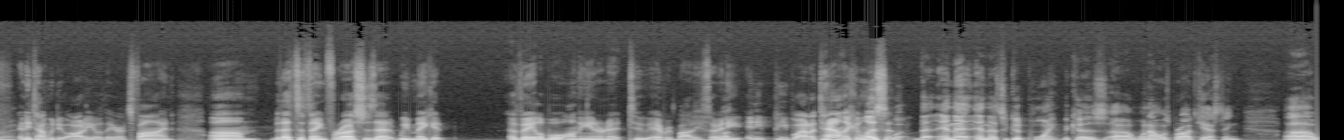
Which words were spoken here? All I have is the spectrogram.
Right. Anytime we do audio there, it's fine. Um, but that's the thing for us is that we make it available on the internet to everybody. So any any people out of town they can listen. Well, that, and that and that's a good point because uh, when I was broadcasting, uh,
